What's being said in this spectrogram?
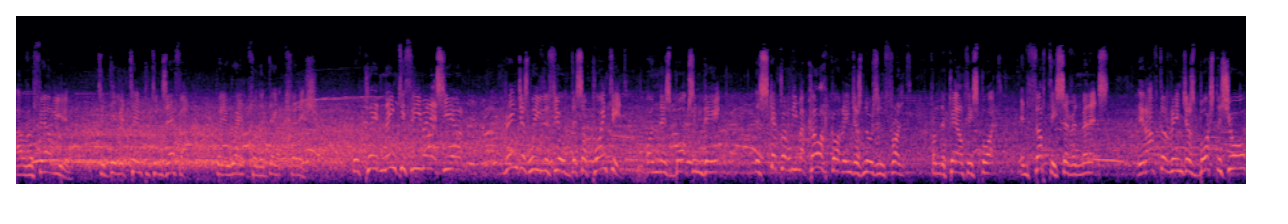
I'll refer you to David Templeton's effort when he went for the dink finish. We've played 93 minutes here. Rangers leave the field disappointed on this Boxing Day. The skipper Lee McCulloch got Rangers nose in front from the penalty spot in 37 minutes. Thereafter, Rangers bossed the show.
